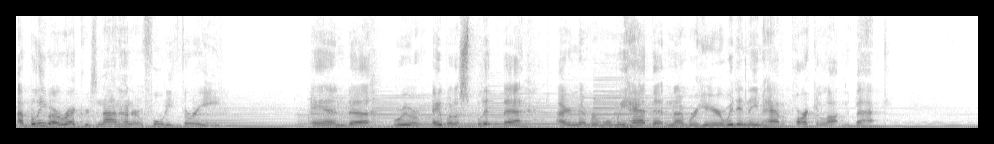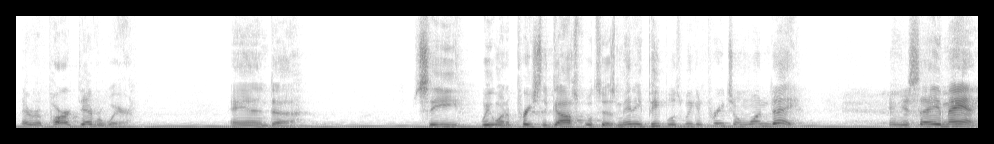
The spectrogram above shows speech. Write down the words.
I believe our record's 943 and uh, we were able to split that. I remember when we had that number here, we didn't even have a parking lot in the back. They were parked everywhere. And uh, see, we want to preach the gospel to as many people as we can preach on one day. Can you say amen?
